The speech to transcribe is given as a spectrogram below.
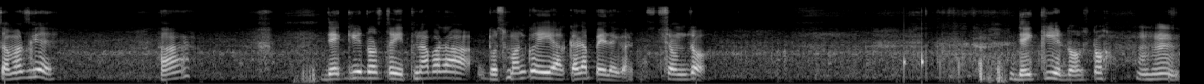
समझ गए? हाँ? देखिए दोस्तों, इतना बड़ा दुश्मन को ये अकेला पेलेगा। समझो? देखिए दोस्तों हम्म।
